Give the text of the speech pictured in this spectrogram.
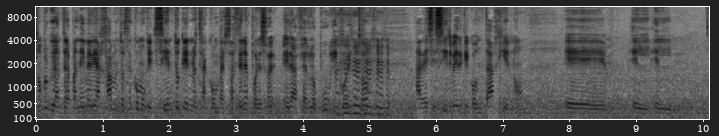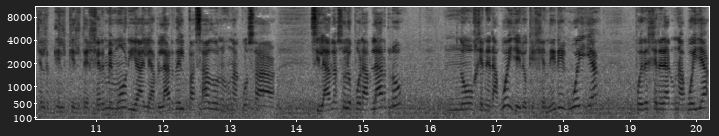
No, porque durante la pandemia viajamos, entonces como que siento que en nuestras conversaciones, por eso era hacerlo público esto, a si sirve de que contagie, ¿no? Eh, el, el- el- el que el tejer memoria, el hablar del pasado no es una cosa, si la hablas solo por hablarlo, no genera huella y lo que genere huella puede generar una huella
